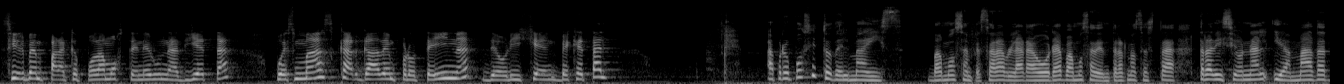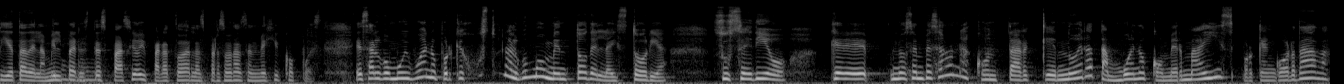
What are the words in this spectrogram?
sirven para que podamos tener una dieta pues más cargada en proteína de origen vegetal. A propósito del maíz, vamos a empezar a hablar ahora, vamos a adentrarnos a esta tradicional y amada dieta de la milpa en este espacio y para todas las personas en México, pues es algo muy bueno porque justo en algún momento de la historia sucedió que nos empezaron a contar que no era tan bueno comer maíz porque engordaba,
